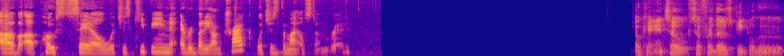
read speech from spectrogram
of a post sale, which is keeping everybody on track, which is the milestone grid. Okay, and so so for those people who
